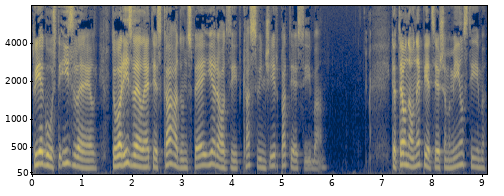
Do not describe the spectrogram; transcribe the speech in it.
Tu iegūsti izvēli, tu vari izvēlēties kādu un spēj ieraudzīt, kas viņš ir patiesībā. Kad tev nav nepieciešama mīlestība,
